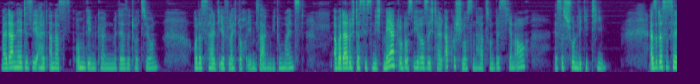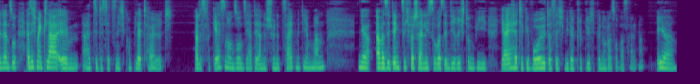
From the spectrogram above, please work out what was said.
Weil dann hätte sie halt anders umgehen können mit der Situation. Und das halt ihr vielleicht doch eben sagen, wie du meinst. Aber dadurch, dass sie es nicht merkt und aus ihrer Sicht halt abgeschlossen hat, so ein bisschen auch, ist es schon legitim. Also das ist halt dann so, also ich meine, klar, ähm, hat sie das jetzt nicht komplett halt alles vergessen und so und sie hatte ja eine schöne Zeit mit ihrem Mann. ja, Aber sie denkt sich wahrscheinlich sowas in die Richtung wie, ja, er hätte gewollt, dass ich wieder glücklich bin oder sowas halt, ne? ja.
